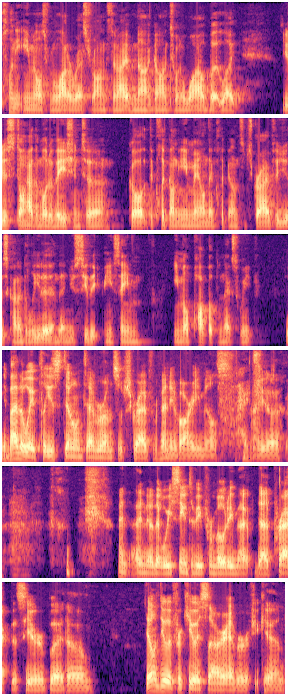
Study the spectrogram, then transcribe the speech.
plenty emails from a lot of restaurants that I have not gone to in a while, but like, you just don't have the motivation to go to click on the email and then click on subscribe. So you just kind of delete it, and then you see the same email pop up the next week. Yeah, by the way, please don't ever unsubscribe from any of our emails. Right. I, uh, I, I know that we seem to be promoting that, that practice here, but um, don't do it for QSR ever if you can,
